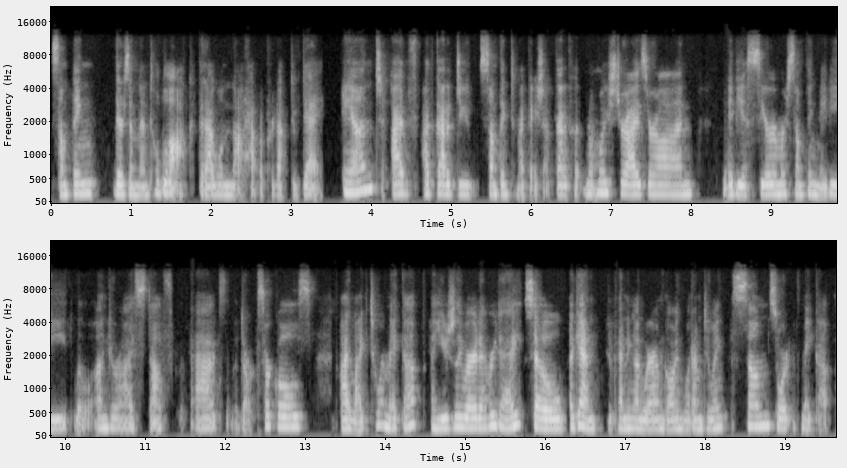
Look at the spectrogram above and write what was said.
something, there's a mental block that I will not have a productive day. And I've I've got to do something to my face. I've got to put no moisturizer on, maybe a serum or something, maybe little under eye stuff, the bags and the dark circles. I like to wear makeup. I usually wear it every day. So again, depending on where I'm going, what I'm doing, some sort of makeup.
